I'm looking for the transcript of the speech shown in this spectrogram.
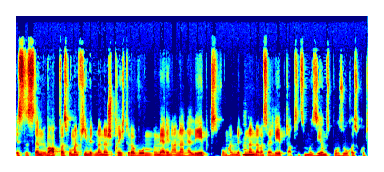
ist es dann überhaupt was, wo man viel miteinander spricht oder wo man mehr den anderen erlebt, wo man miteinander mhm. was erlebt, ob es jetzt ein Museumsbesuch ist, gut,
